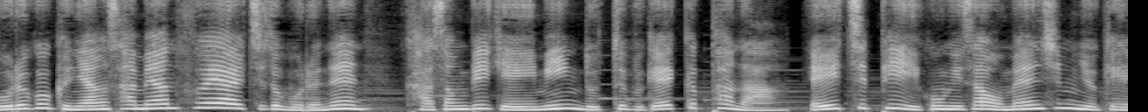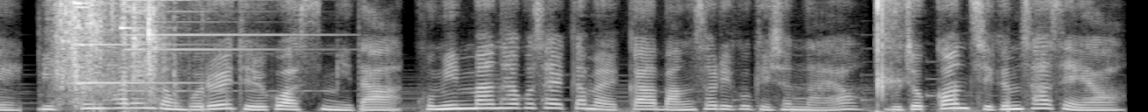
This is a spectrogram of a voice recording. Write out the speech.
모르고 그냥 사면 후회할지도 모르는 가성비 게이밍 노트북의 끝판왕 HP 2024 오멘 16에 미친 할인 정보를 들고 왔습니다. 고민만 하고 살까 말까 망설이고 계셨나요? 무조건 지금 사세요.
